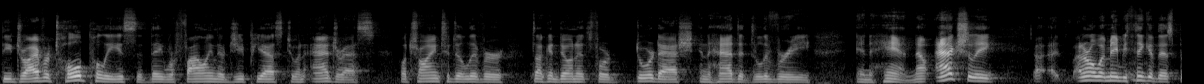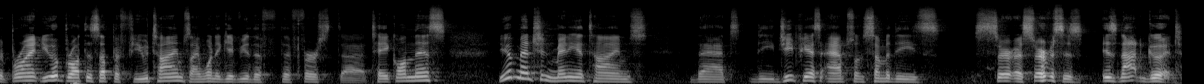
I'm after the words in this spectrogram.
The driver told police that they were following their GPS to an address while trying to deliver Dunkin' Donuts for DoorDash and had the delivery in hand. Now, actually, I don't know what made me think of this, but Bryant, you have brought this up a few times. I want to give you the, the first uh, take on this. You have mentioned many a times that the GPS apps on some of these ser- uh, services is not good.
